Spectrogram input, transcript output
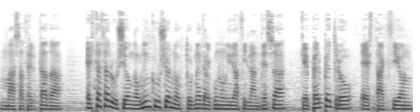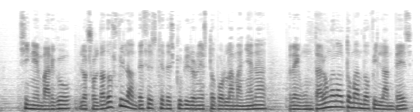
más acertada. Esta es alusión a una incursión nocturna de alguna unidad finlandesa que perpetró esta acción. Sin embargo, los soldados finlandeses que descubrieron esto por la mañana preguntaron al alto mando finlandés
